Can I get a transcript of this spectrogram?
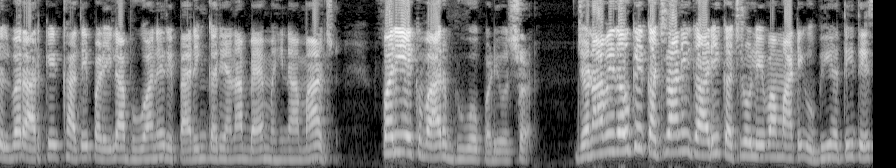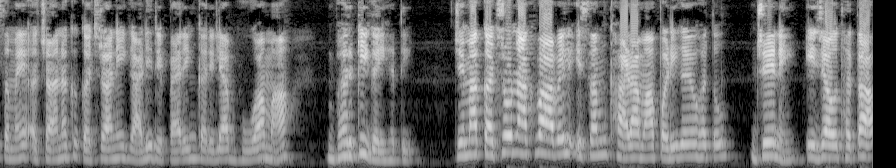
સિલ્વર આર્કેડ ખાતે પડેલા ભૂવાને રિપેરિંગ કર્યાના બે મહિનામાં જ ફરી એકવાર ભૂવો પડ્યો છે. જણાવી દઉં કે કચરાની ગાડી કચરો લેવા માટે ઊભી હતી. તે સમયે અચાનક કચરાની ગાડી રિપેરિંગ કરેલા ભૂવામાં ભરકી ગઈ હતી, જેમાં કચરો નાખવા આવેલ ઇસમ ખાડામાં પડી ગયો હતો, જેને ઈજાઓ થતા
